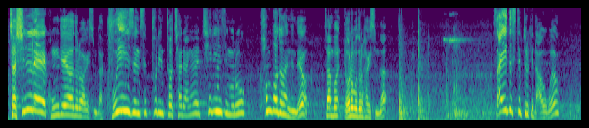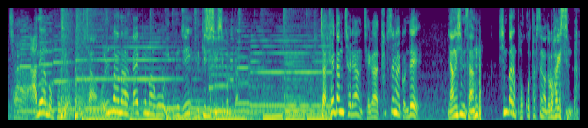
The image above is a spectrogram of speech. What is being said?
자, 실내 공개하도록 하겠습니다. 9인승 스프린터 차량을 7인승으로 컨버전 했는데요. 자, 한번 열어보도록 하겠습니다. 사이드 스텝도 이렇게 나오고요. 자, 안에 한번 보세요. 자, 얼마나 깔끔하고 이쁜지 느끼실 수 있을 겁니다. 자, 해당 차량 제가 탑승할 건데 양심상 신발은 벗고 탑승하도록 하겠습니다.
